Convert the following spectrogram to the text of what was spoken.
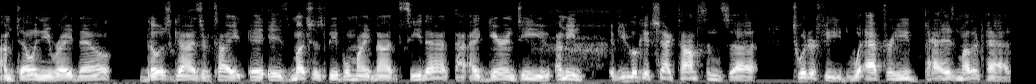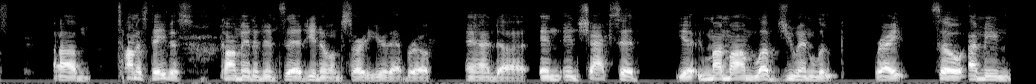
I'm telling you right now, those guys are tight. As much as people might not see that, I I guarantee you. I mean, if you look at Shaq Thompson's uh, Twitter feed after he his mother passed, um, Thomas Davis commented and said, "You know, I'm sorry to hear that, bro." And uh, and and Shaq said, "Yeah, my mom loved you and Luke, right?" So I mean,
